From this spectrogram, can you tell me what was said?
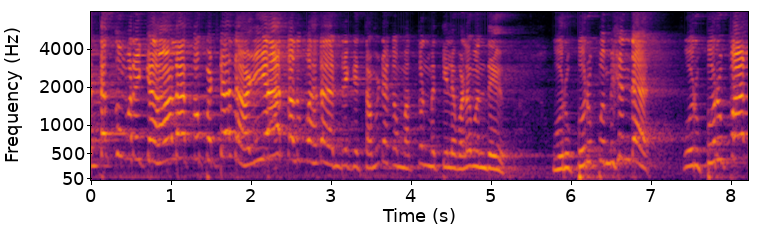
அடக்குமுறைக்கு ஆளாக்கப்பட்டு அது அழியா தழுவாக அன்றைக்கு தமிழக மக்கள் மத்தியில் வளம் வந்து ஒரு பொறுப்பு மிகுந்த ஒரு பொறுப்பான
